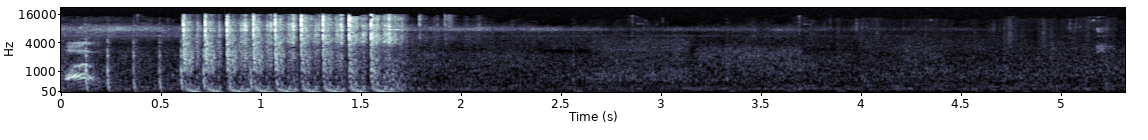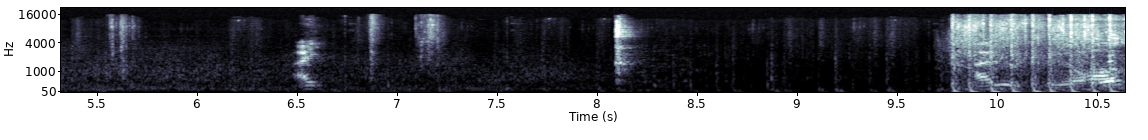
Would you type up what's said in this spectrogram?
Wow. I I will to your house.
